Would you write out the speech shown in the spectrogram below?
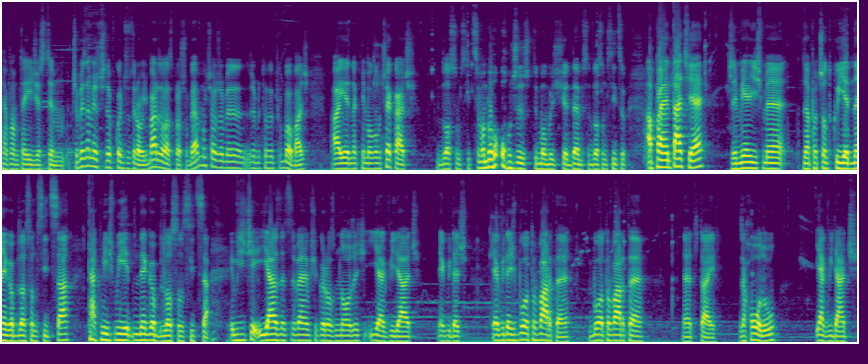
jak wam to idzie z tym? Czy wy zamierzacie to w końcu zrobić? Bardzo was proszę, bo ja bym chciał, żeby, żeby to wypróbować, a jednak nie mogą czekać. Blossom Seeds, mamy, o, żeż ty mamy 700 Blossom Seedsów. A pamiętacie, że mieliśmy na początku jednego Blossom Seedsa? Tak, mieliśmy jednego Blossom Seedsa. Widzicie, ja zdecydowałem się go rozmnożyć i jak widać, jak widać, jak widać było to warte, było to warte e, tutaj zachodu. Jak widać,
